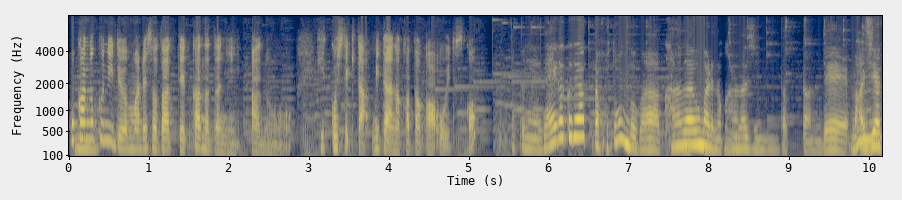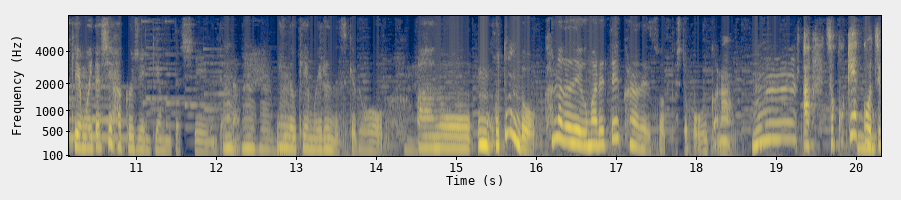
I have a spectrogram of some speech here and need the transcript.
他の国で生まれ育ってカナダに、あの引っ越してきたみたいな方が多いですか？やっぱね大学で会ったほとんどがカナダ生まれのカナダ人だったんで、まあ、アジア系もいたし白人系もいたしみたいな、インド系もいるんですけど、あの、うん、ほとんどカナダで生まれてカナダで育った人が多いかな。うーん。あそこ結構違う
